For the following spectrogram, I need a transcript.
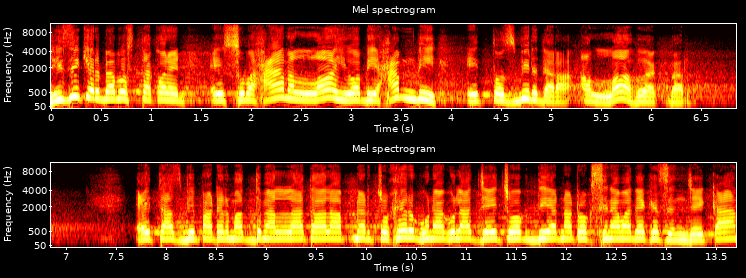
রিজিকের ব্যবস্থা করেন এই সুবাহান আল্লাহ হামদি এই তসবির দ্বারা। আল্লাহ একবার এই তাজবি পাঠের মাধ্যমে আল্লাহ তাআলা আপনার চোখের গুণাগুলা যেই চোখ দিয়ে নাটক, সিনেমা দেখেছেন, যেই কান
